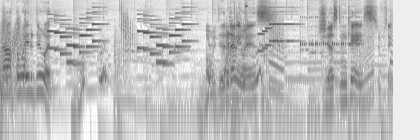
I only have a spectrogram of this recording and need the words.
Not the way to do it. But we did it anyways. Just in case. Oopsie.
